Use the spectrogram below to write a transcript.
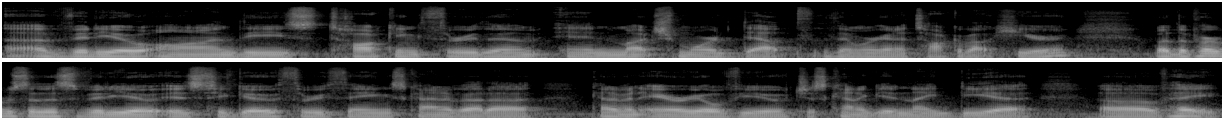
a video on these talking through them in much more depth than we're going to talk about here. But the purpose of this video is to go through things kind of at a kind of an aerial view, just kind of get an idea of, hey,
